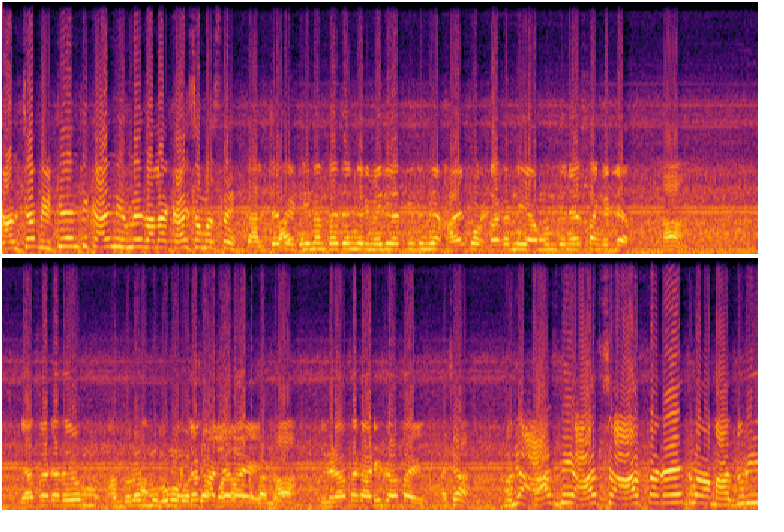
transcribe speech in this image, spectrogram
कालच्या भेटीनंतर काय निर्णय झाला? काय समजतंय? कालच्या भेटीनंतर त्यांनी निर्णय दिला की तुम्ही हायकोर्टाकडनं या म्हणून त्यांनी आज सांगितल्यात. हा. त्यासाठी आता आंदोलन मुख मोर्चा काढलेला आहे. हा. तिकडे आता गाडी जात आहे. अच्छा. म्हणजे आज दे आज आज सगळ्यात माधुरी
